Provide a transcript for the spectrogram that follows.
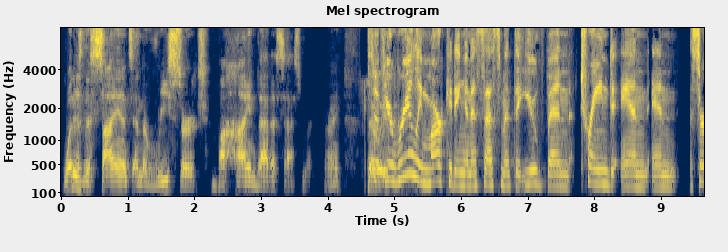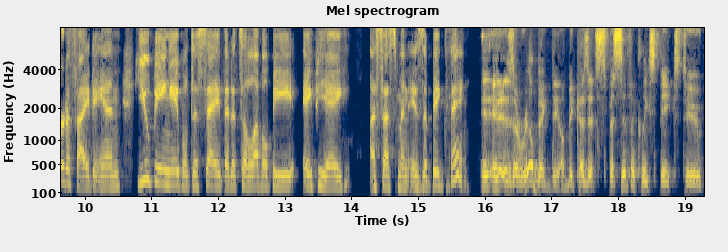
what is the science and the research behind that assessment, right? So, so if you're really marketing an assessment that you've been trained and and certified in, you being able to say that it's a level B APA assessment is a big thing. it, it is a real big deal because it specifically speaks to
